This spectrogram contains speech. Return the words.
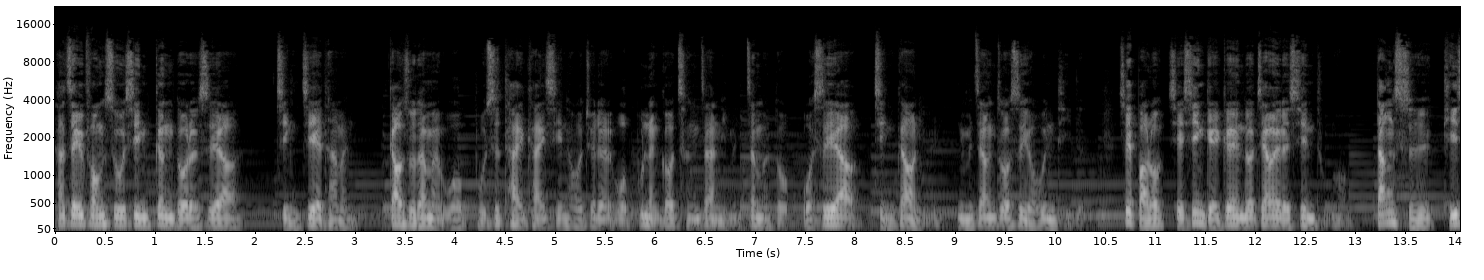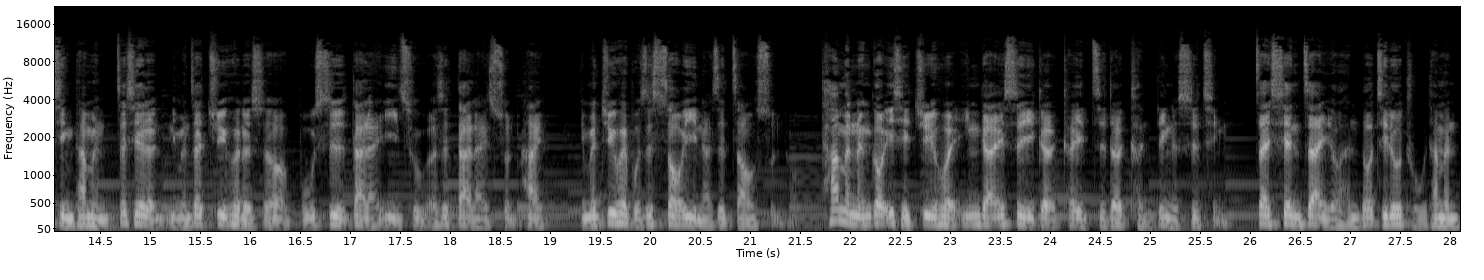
他这一封书信更多的是要警戒他们。告诉他们，我不是太开心，我觉得我不能够称赞你们这么多，我是要警告你们，你们这样做是有问题的。所以保罗写信给哥林多教会的信徒，哈，当时提醒他们，这些人，你们在聚会的时候，不是带来益处，而是带来损害。你们聚会不是受益，乃是遭损。他们能够一起聚会，应该是一个可以值得肯定的事情。在现在有很多基督徒，他们。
